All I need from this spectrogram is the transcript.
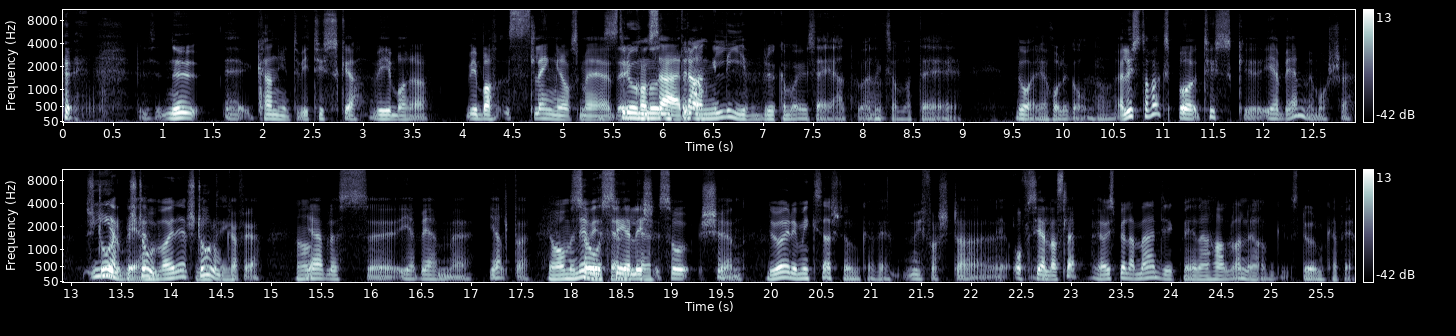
Nu eh, kan ju inte vi tyska. Vi bara... Vi bara slänger oss med konserterna. Drang-liv brukar man ju säga. Att, Ja. liksom, att det då är det hålligång. Ja, Jag lyssnade faktiskt på tysk EBM i morse. EBM, vad är det för Sturm någonting? Café. Ja. Gävles eh, EBM-hjältar. Ja, men det Så vet selig, så skön. Du har ju remixat Sturmcafé. Min första eh, officiella släpp. Jag har ju spelat Magic med ena halvan av Sturmcafé. På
